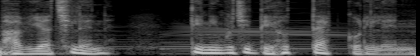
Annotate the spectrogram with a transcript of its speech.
ভাবিয়াছিলেন, তিনি বুঝি দেহত্যাগ করিলেন।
